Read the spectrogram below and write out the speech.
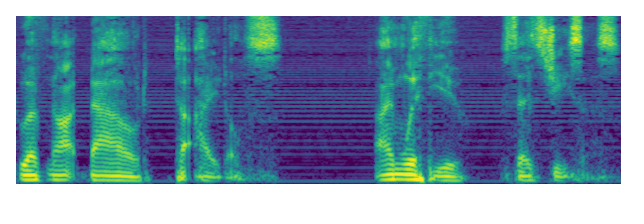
who have not bowed to idols. I'm with you, says Jesus.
